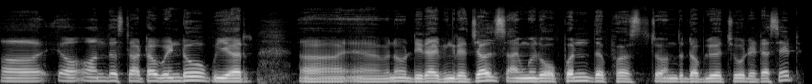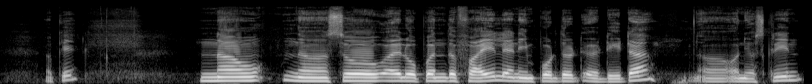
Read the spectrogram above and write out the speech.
Uh, uh on the Stata window we are uh, uh, you know deriving results. I am going to open the first on the WHO data set. Okay. Now, so I will open the file and import the data on your screen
